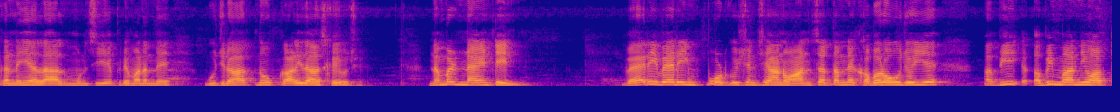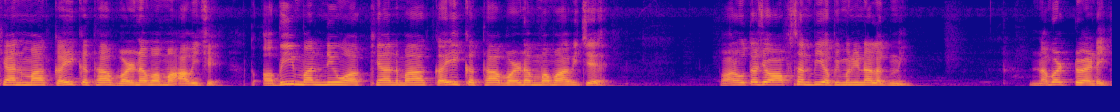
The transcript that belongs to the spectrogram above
કનૈયાલાલ મુનશીએ પ્રેમાનંદને ગુજરાતનું કાળિદાસ કહ્યો છે? Number nineteen very very important question છે. આનો આન્સર તમને ખબર હોવું જોઈએ. અભિ અભિમાન્યુ આખ્યાનમાં કઈ કથા વર્ણવવામાં આવી છે? તો અભિમાન્યુ આખ્યાનમાં કઈ કથા વર્ણવવામાં આવી છે? તો આનો ઉત્તર છે ઓપ્શન બી અભિમન્યુના લગ્ન નંબર ટ્વેન્ટી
